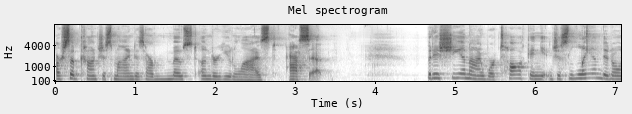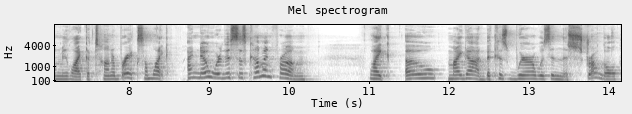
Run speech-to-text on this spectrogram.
Our subconscious mind is our most underutilized asset. But as she and I were talking, it just landed on me like a ton of bricks. I'm like, I know where this is coming from. Like, oh my God, because where I was in this struggle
